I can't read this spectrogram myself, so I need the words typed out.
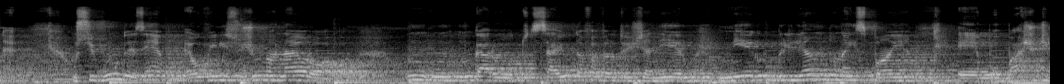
Né? O segundo exemplo é o Vinícius Júnior na Europa um, um, um, garoto saiu da favela do Rio de Janeiro, negro, brilhando na Espanha, é, por baixo de,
